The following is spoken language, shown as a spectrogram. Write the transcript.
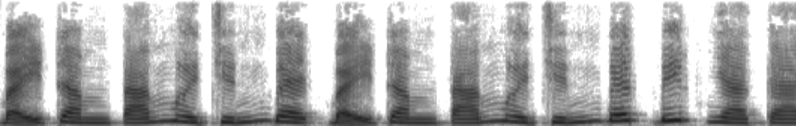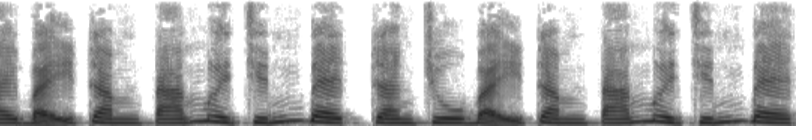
789 bet 789 bet bit nha cai 789 bet trang chu 789 bet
